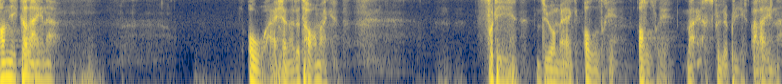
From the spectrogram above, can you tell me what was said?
Han gikk alene. Å, oh, jeg kjenner det tar meg. Fordi du og meg aldri, aldri mer skulle bli alene.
